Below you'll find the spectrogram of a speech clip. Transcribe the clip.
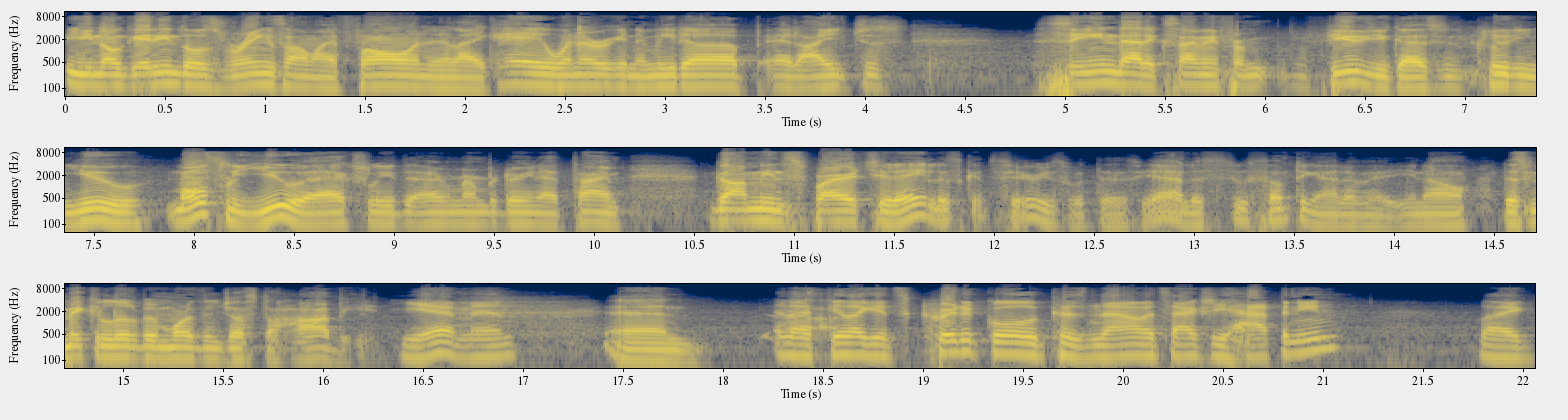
you know, getting those rings on my phone and like, hey, when are we gonna meet up? And I just seeing that excitement from a few of you guys, including you, mostly you actually, I remember during that time, got me inspired to, hey, let's get serious with this. Yeah, let's do something out of it. You know, let's make it a little bit more than just a hobby. Yeah, man. And And I feel like it's critical because now it's actually happening. Like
